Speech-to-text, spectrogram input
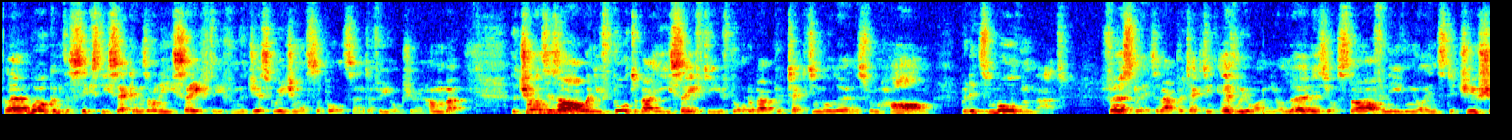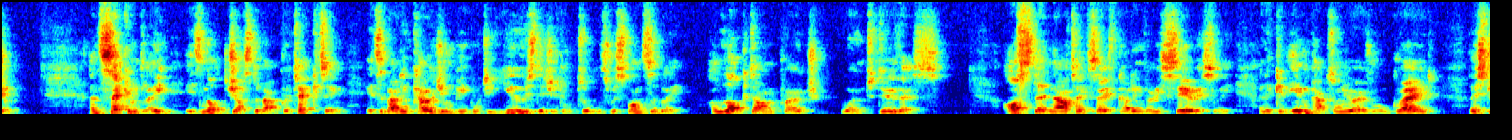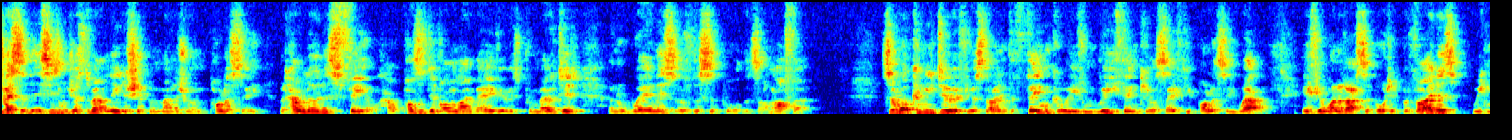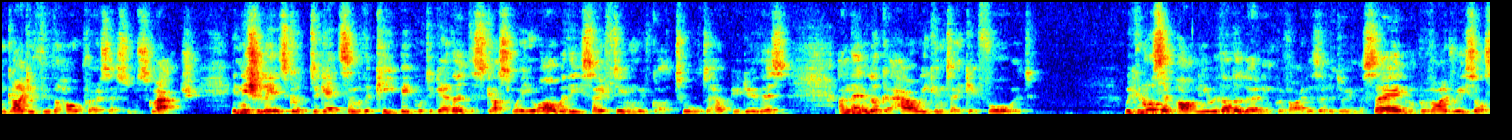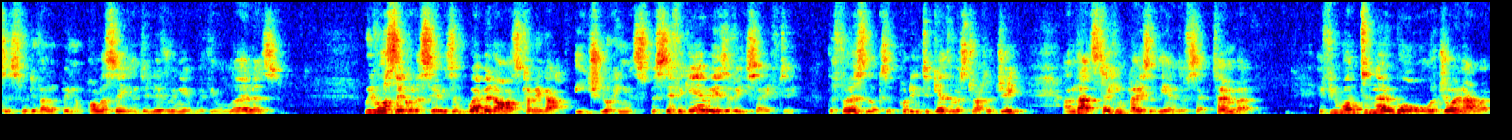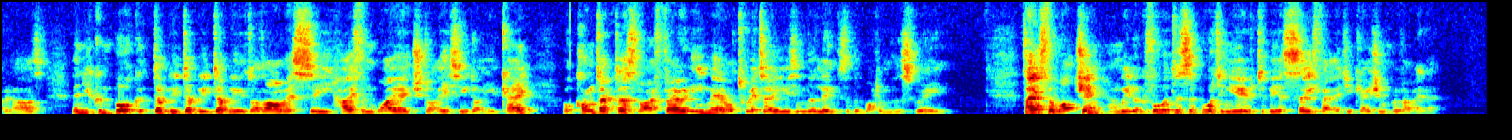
Hello and welcome to 60 Seconds on eSafety from the JISC Regional Support Centre for Yorkshire and Humber. The chances are when you've thought about eSafety you've thought about protecting your learners from harm, but it's more than that. Firstly, it's about protecting everyone, your learners, your staff and even your institution. And secondly, it's not just about protecting, it's about encouraging people to use digital tools responsibly. A lockdown approach won't do this. Ofsted now takes safeguarding very seriously and it can impact on your overall grade. They stress that this isn't just about leadership and management and policy, but how learners feel, how positive online behaviour is promoted and awareness of the support that's on offer. So what can you do if you're starting to think or even rethink your safety policy? Well, if you're one of our supported providers, we can guide you through the whole process from scratch. Initially, it's good to get some of the key people together, discuss where you are with eSafety, and we've got a tool to help you do this, and then look at how we can take it forward. We can also partner you with other learning providers that are doing the same and provide resources for developing a policy and delivering it with your learners. We've also got a series of webinars coming up, each looking at specific areas of eSafety. The first looks at putting together a strategy, and that's taking place at the end of September. If you want to know more or join our webinars, then you can book at www.rsc-yh.ac.uk or contact us via phone, email or Twitter using the links at the bottom of the screen. Thanks for watching and we look forward to supporting you to be a safer education provider.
